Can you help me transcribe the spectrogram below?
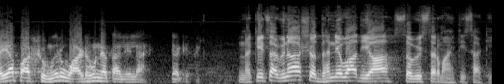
या पार्श्वभूमीवर वाढवण्यात आलेला आहे. त्या ठिकाणी. नक्कीच अविनाश धन्यवाद या सविस्तर माहितीसाठी.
